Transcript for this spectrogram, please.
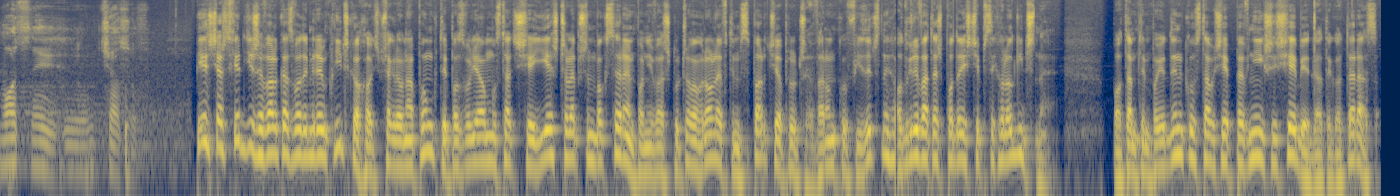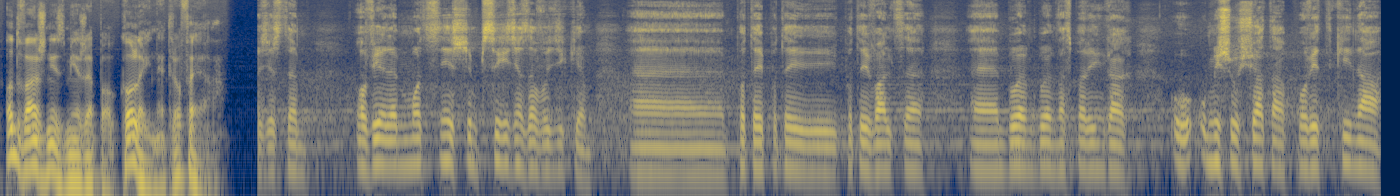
mocnych ciosów. Pięściarz twierdzi, że walka z Władimirem Kliczko, choć przegrał na punkty, pozwoliła mu stać się jeszcze lepszym bokserem, ponieważ kluczową rolę w tym sporcie oprócz warunków fizycznych odgrywa też podejście psychologiczne. Po tamtym pojedynku stał się pewniejszy siebie, dlatego teraz odważnie zmierza po kolejne trofea. Jestem o wiele mocniejszym psychicznie zawodnikiem. E, po tej, po tej, po tej walce e, byłem, byłem na sparingach u, u mistrzów świata Powietkina,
